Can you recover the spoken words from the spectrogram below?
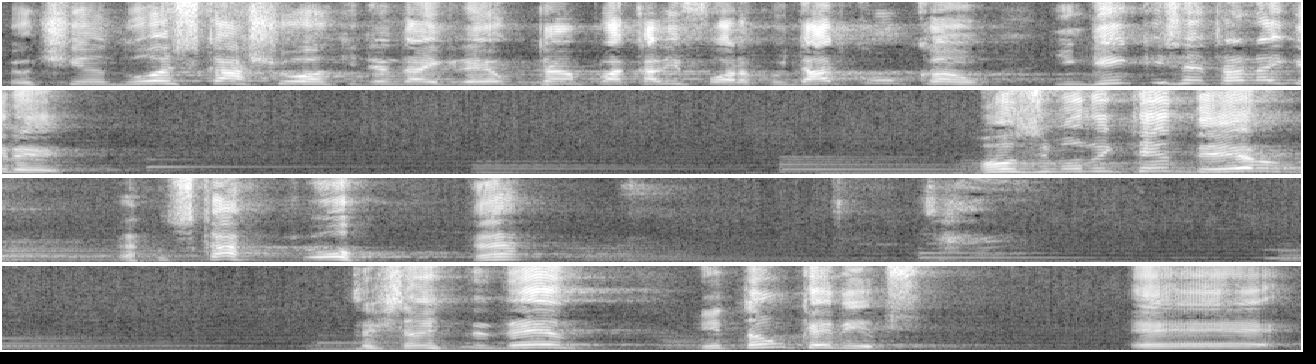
Eu tinha dois cachorros aqui dentro da igreja, eu tenho uma placa ali fora, cuidado com o cão. Ninguém quis entrar na igreja. Mas os irmãos não entenderam. Eram os cachorros. Né? Vocês estão entendendo? Então, queridos, é,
